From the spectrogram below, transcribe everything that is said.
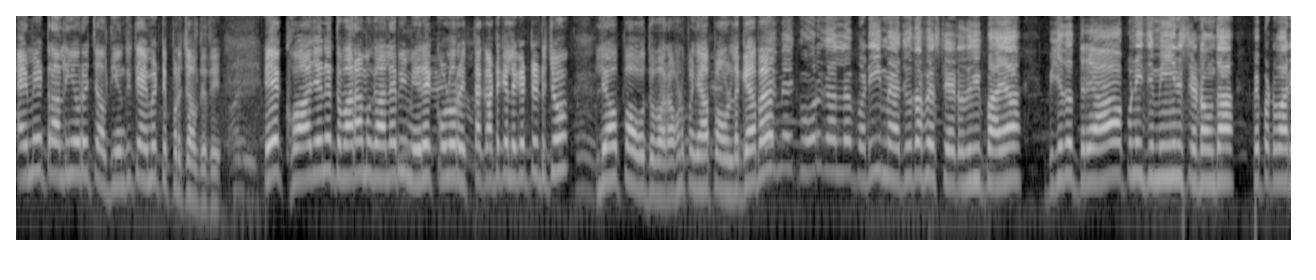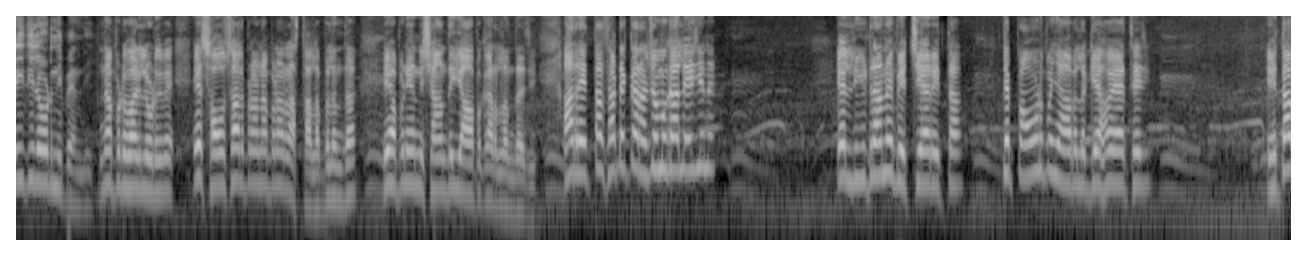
ਐਵੇਂ ਟਰਾਲੀਆਂ ਉਰੇ ਚੱਲਦੀਆਂ ਹੁੰਦੀ ਤੇ ਐਵੇਂ ਟਿੱਪਰ ਚੱਲਦੇ ਤੇ। ਇਹ ਖਵਾਜੇ ਨੇ ਦੁਬਾਰਾ ਮੰਗਾ ਲਿਆ ਵੀ ਮੇਰੇ ਕੋਲੋਂ ਰੇਤਾ ਕੱਢ ਕੇ ਲੈ ਕੇ ਢਿੱਡ ਚੋਂ। ਲਿਆਓ ਪਾਓ ਦੁਬਾਰਾ ਹੁਣ ਪੰਜਾਬ ਪਾਉਣ ਲੱਗਿਆ ਵਾ। ਮੈਂ ਇੱਕ ਹੋਰ ਗੱਲ ਪੜ੍ਹੀ ਮੈਂ ਜੋ ਤਾਂ ਫਿਰ ਸਟੇਟਸ ਵੀ ਪਾਇਆ ਵੀ ਜਦੋਂ ਦਰਿਆ ਆਪਣੀ ਜ਼ਮੀਨ ਛਡਾਉਂਦਾ ਫਿਰ ਪਟਵਾਰੀ ਦੀ ਲੋੜ ਨਹੀਂ ਪੈਂਦੀ। ਨਾ ਪਟਵਾਰੀ ਲੋੜ ਦੇ ਇਹ 100 ਸਾਲ ਪੁਰਾਣਾ ਆਪਣਾ ਰਸਤਾ ਲੱਭ ਲੈਂਦਾ। ਇਹ ਆਪਣੀਆਂ ਨਿਸ਼ਾਨਦੇਹੀ ਆਪ ਕਰ ਲੈਂਦਾ ਜੀ। ਆ ਰੇਤਾ ਸਾਡੇ ਘਰਾਂ ਚੋਂ ਮੰਗਾ ਲਿਆ ਜੀ ਨੇ ਇਹ ਲੀਡਰਾਂ ਨੇ ਵੇਚਿਆ ਰੇਤਾ ਤੇ ਪਾਉਣ ਪੰਜਾਬ ਲੱਗਿਆ ਹੋਇਆ ਇੱਥੇ ਜੀ। ਇਹ ਤਾਂ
